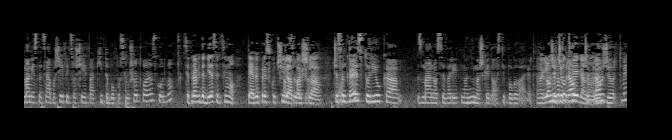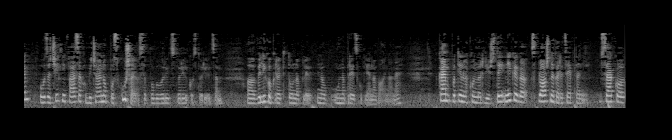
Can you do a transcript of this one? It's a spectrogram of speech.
imam jaz nad sabo šefico šefa, ki te bo poslušal tvojo zgodbo? Se pravi, da bi jaz recimo tebe preskočila Absolutno. pa šla. Če okay. sem ti storilka, z mano se verjetno nimaš kaj dosti pogovarjati. Že, čeprav tvegano, čeprav žrtve v začetnih fazah običajno poskušajo se pogovoriti s storilko storilcem. Uh, veliko krat je to vnaprej izgubljena vojna. Ne? kaj potem lahko narediš? Zdaj, nekega splošnega recepta ni. Vsako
